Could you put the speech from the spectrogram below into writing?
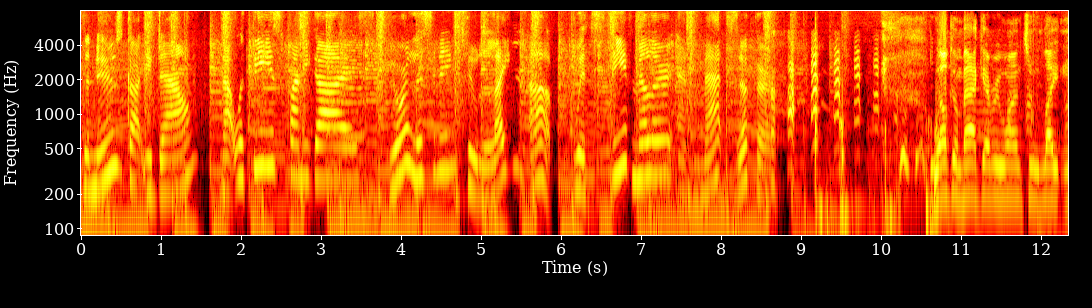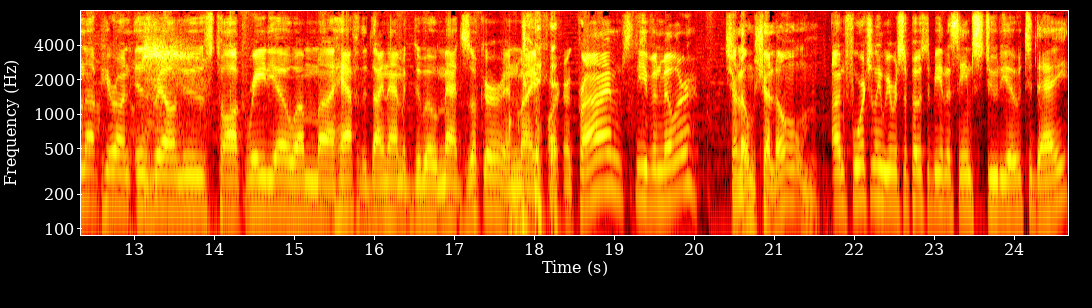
the news got you down? Not with these funny guys. You're listening to Lighten Up with Steve Miller and Matt Zucker. Welcome back, everyone, to Lighten Up here on Israel News Talk Radio. I'm uh, half of the dynamic duo Matt Zucker and my partner in crime, Stephen Miller. Shalom, shalom. Unfortunately, we were supposed to be in the same studio today,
